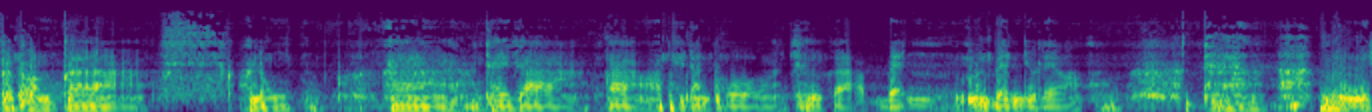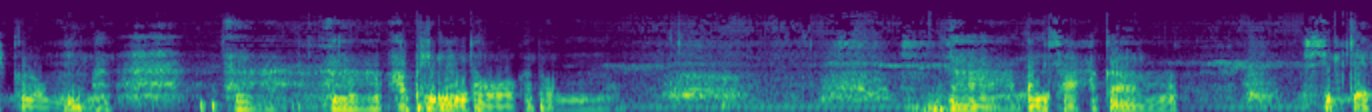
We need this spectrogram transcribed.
กระผมก็หลวงชัยยาก็อภินันโทชื่อกับเบนมันเบนอยู่แล้วไม่มีกลม อภินันโทครับผมพรรษาก็สิบเจ็ด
